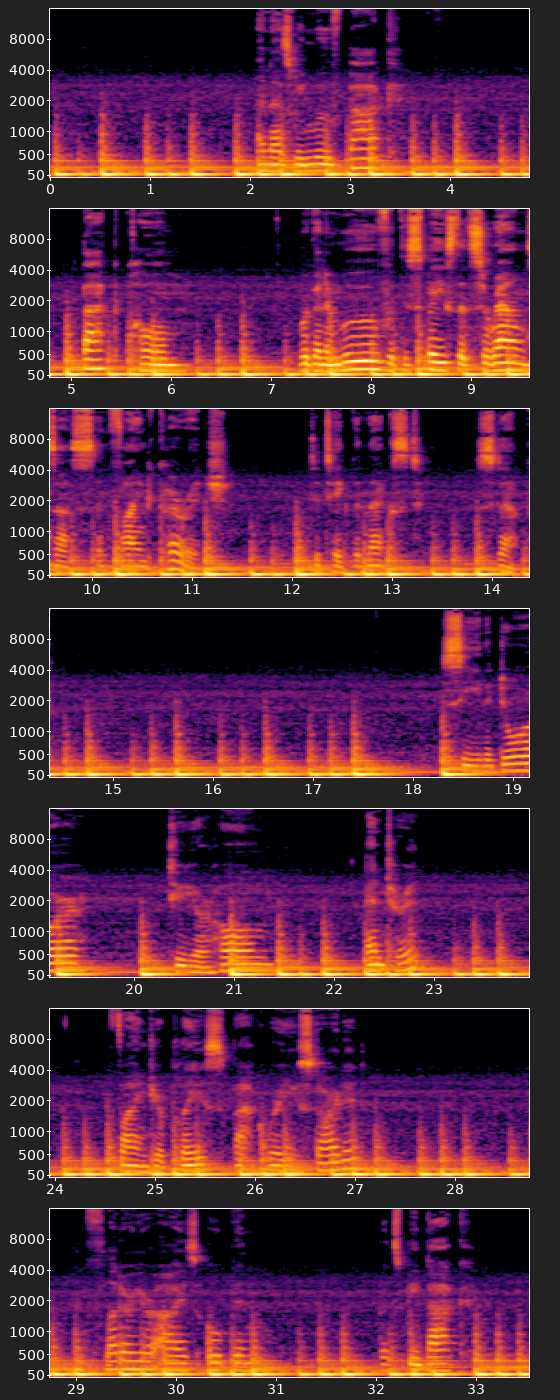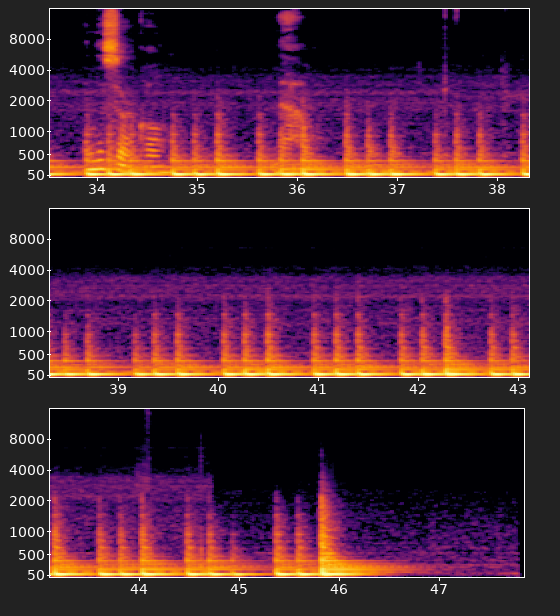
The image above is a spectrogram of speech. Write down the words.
And as we move back, back home, we're going to move with the space that surrounds us and find courage to take the next step. See the door to your home, enter it, find your place back where you started, and flutter your eyes open. Let's be back in the circle.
